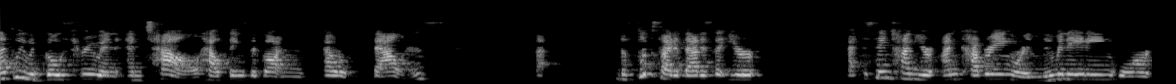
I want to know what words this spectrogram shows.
as we would go through and, and tell how things had gotten out of balance, the flip side of that is that you're at the same time you're uncovering or illuminating or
